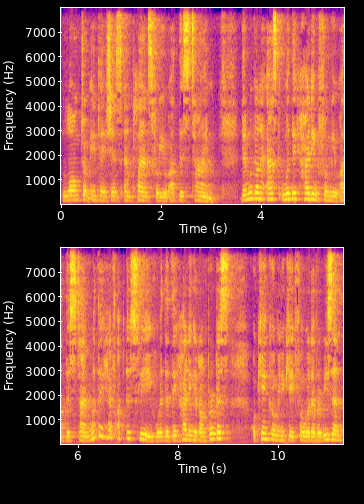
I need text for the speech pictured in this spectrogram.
long-term intentions and plans for you at this time. Then we're going to ask what they're hiding from you at this time, what they have up their sleeve, whether they're hiding it on purpose or can't communicate for whatever reason,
